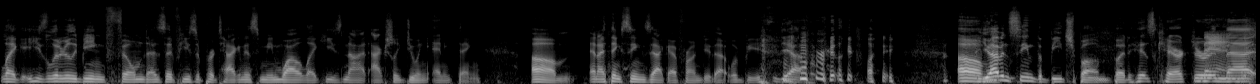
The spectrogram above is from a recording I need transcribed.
Like he's literally being filmed as if he's a protagonist. Meanwhile, like he's not actually doing anything. Um, and I think seeing Zac Efron do that would be Yeah. really funny. Um, you haven't seen the Beach Bum, but his character in that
